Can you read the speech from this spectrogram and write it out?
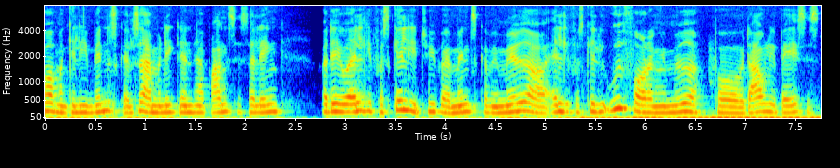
at man kan lide mennesker, ellers er man ikke den her branche så længe. Og det er jo alle de forskellige typer af mennesker, vi møder, og alle de forskellige udfordringer, vi møder på daglig basis,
